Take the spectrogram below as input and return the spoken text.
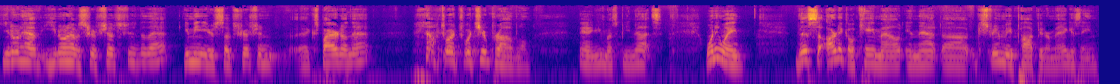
You don't have you don't have a subscription to that? You mean your subscription expired on that? what's, what's your problem? Man, you must be nuts. Well, anyway, this article came out in that uh, extremely popular magazine,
